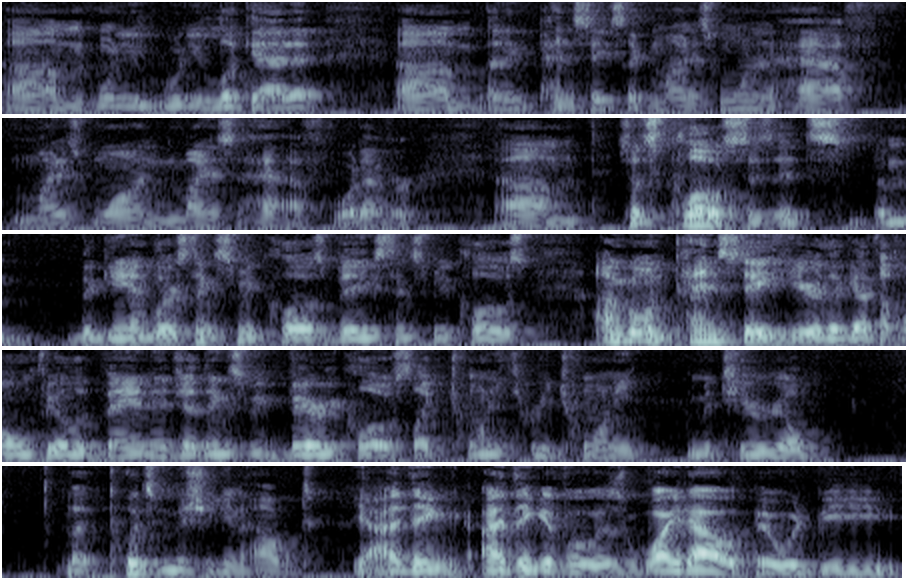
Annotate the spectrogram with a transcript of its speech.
Um, when you when you look at it, um, I think Penn State's like minus one and a half, minus one, minus a half, whatever. Um, so it's close. It's, it's um, the gamblers think it's gonna be close. Vegas thinks gonna be close. I'm going Penn State here. They got the home field advantage. I think it's going to be very close, like 23-20 material, but puts Michigan out. Yeah, I think I think if it was white out, it would be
